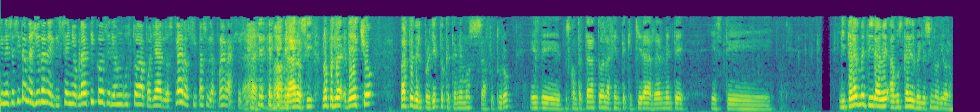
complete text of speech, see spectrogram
si necesitan ayuda en el diseño gráfico, sería un gusto apoyarlos. Claro, sí paso la prueba. Ah, no, claro, sí. No, pues la- de hecho, parte del proyecto que tenemos a futuro es de pues contactar a toda la gente que quiera realmente este literalmente ir a, ver- a buscar el vellocino de oro.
